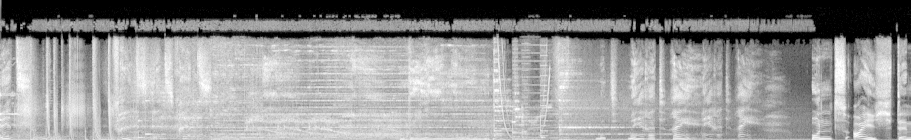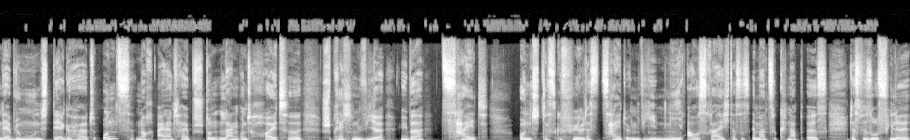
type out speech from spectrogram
It's Fritz. It's Fritz. Blue Moon. Mit. Meret Reh. Und euch, denn der Blue Moon, der gehört uns noch eineinhalb Stunden lang und heute sprechen wir über Zeit. Und das Gefühl, dass Zeit irgendwie nie ausreicht, dass es immer zu knapp ist, dass wir so viele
